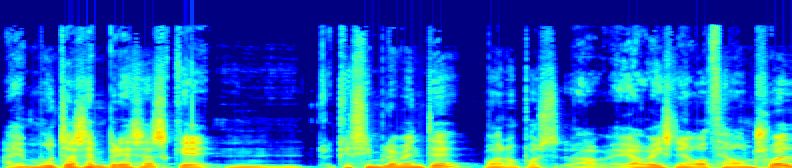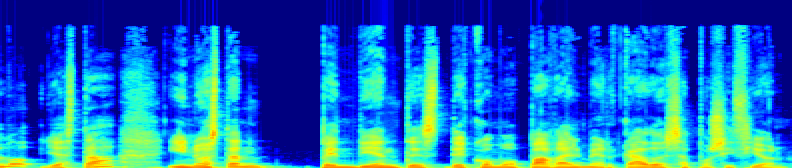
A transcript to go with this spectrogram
Hay muchas empresas que, mm, que simplemente, bueno, pues habéis negociado un sueldo, ya está, y no están pendientes de cómo paga el mercado esa posición.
